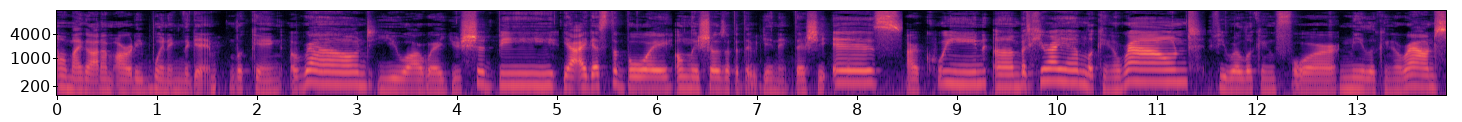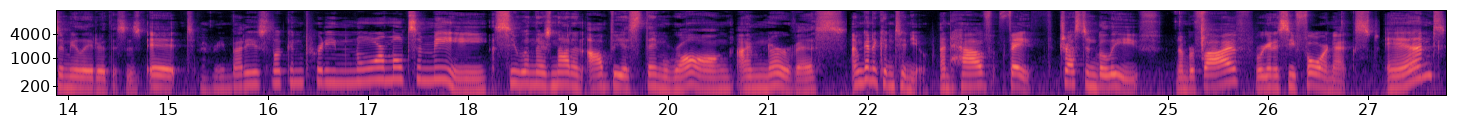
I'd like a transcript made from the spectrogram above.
Oh my god, I'm already winning the game. Looking around, you are where you should be. Yeah, I guess the boy only shows up at the beginning. There she is, our queen. Um, but here I am looking around. If you were looking for me looking around simulator, this is it. Everybody's looking pretty normal to me. See, when there's not an obvious thing wrong, I'm nervous. I'm gonna continue and have faith. Trust and believe. Number five, we're gonna see four next. And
